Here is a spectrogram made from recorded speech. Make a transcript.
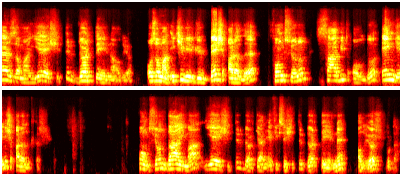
Her zaman y eşittir 4 değerini alıyor. O zaman 2,5 aralığı fonksiyonun sabit olduğu en geniş aralıktır fonksiyon daima y eşittir 4 yani fx eşittir 4 değerini alıyor burada.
